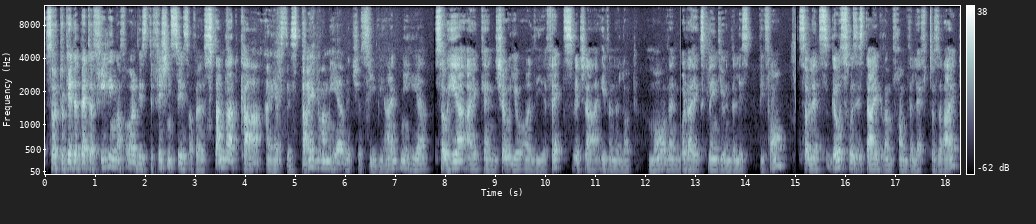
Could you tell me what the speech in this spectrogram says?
So to get a better feeling of all these deficiencies of a standard car, I have this diagram here, which you see behind me here. So here I can show you all the effects, which are even a lot more than what I explained you in the list before. So let's go through this diagram from the left to the right.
